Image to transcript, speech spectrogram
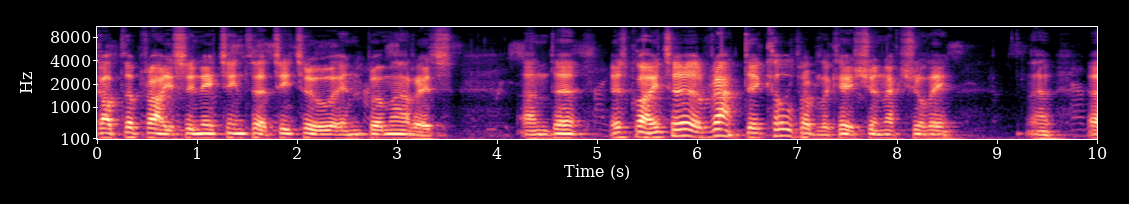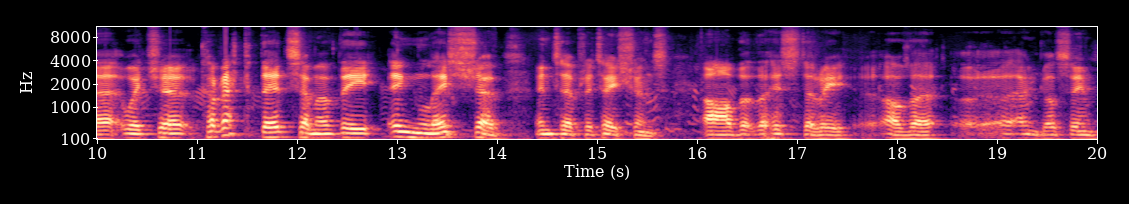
got the prize in 1832 in Beaumaris. And it's quite a radical publication, actually. Uh, uh, which uh, corrected some of the English interpretations of the history of uh, uh, Uncle Sim.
